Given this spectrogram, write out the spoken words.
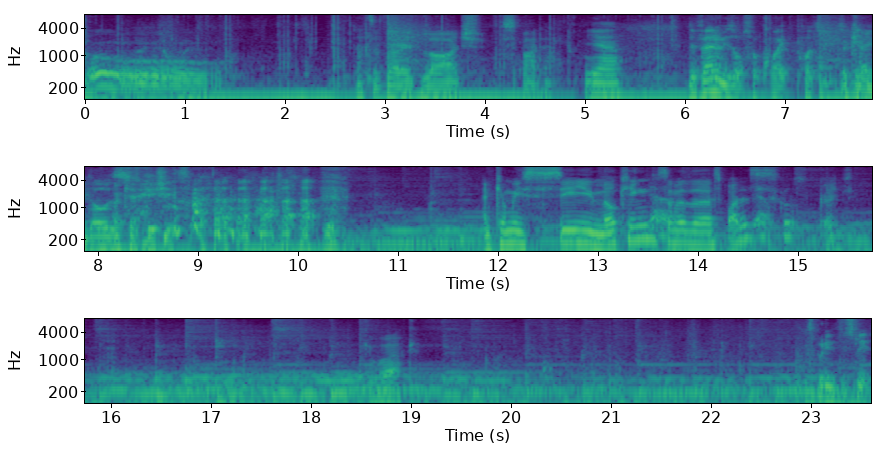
Whoa. That's a very large spider. Yeah. The venom is also quite potent Okay, in those okay. species. And can we see you milking Yeah. some of the spiders? Yeah, of course. Great. Good work. Let's put him to sleep.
